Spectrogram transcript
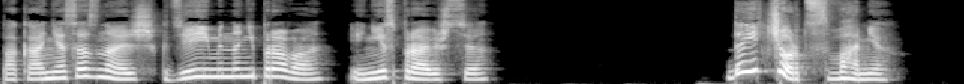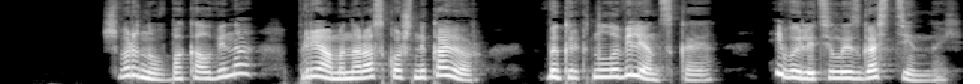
пока не осознаешь, где именно не права, и не справишься. Да и черт с вами! Швырнув бокал вина прямо на роскошный ковер, выкрикнула Веленская и вылетела из гостиной.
